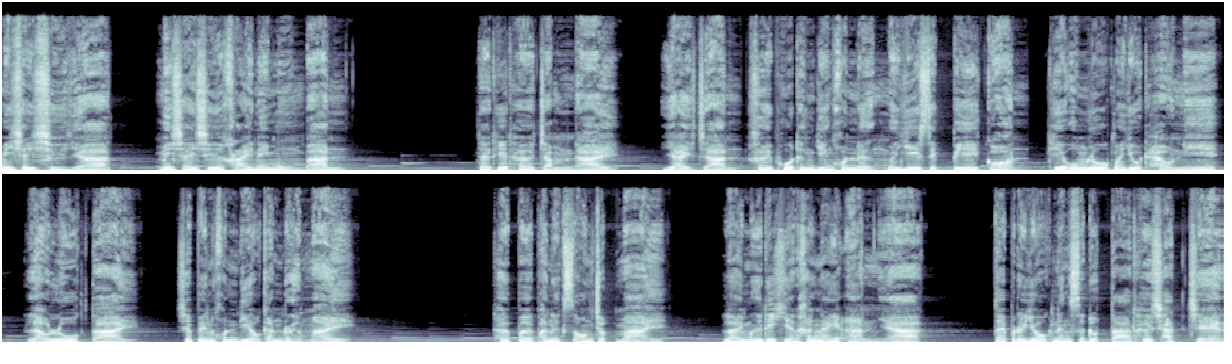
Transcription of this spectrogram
ไม่ใช่ชื่อญาติ ไม่ใช่ชื่อใครในหมู่บ้าน แต่ที่เธอจำได้ยายจันเคยพูดถึงหญิงคนหนึ่งเมื่อ 20 ปีก่อน ที่อุ้มลูกมาอยู่แถวนี้ แล้วลูกตาย จะเป็นคนเดียวกันหรือไม่ เธอเปิดผนึกซองจดหมาย ลายมือที่เขียนข้างในอ่านยาก แต่ประโยคหนึ่งสะดุดตาเธอชัดเจน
